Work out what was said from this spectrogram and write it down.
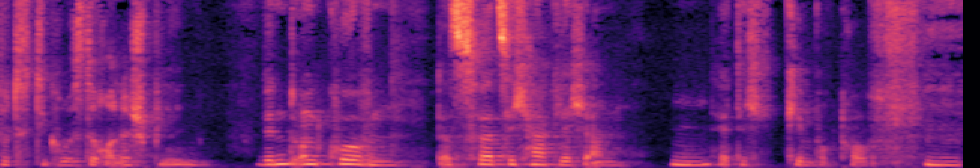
wird die größte Rolle spielen. Wind und Kurven. Das hört sich hakelig an. Hm. Hätte ich keinen Bock drauf. Hm.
